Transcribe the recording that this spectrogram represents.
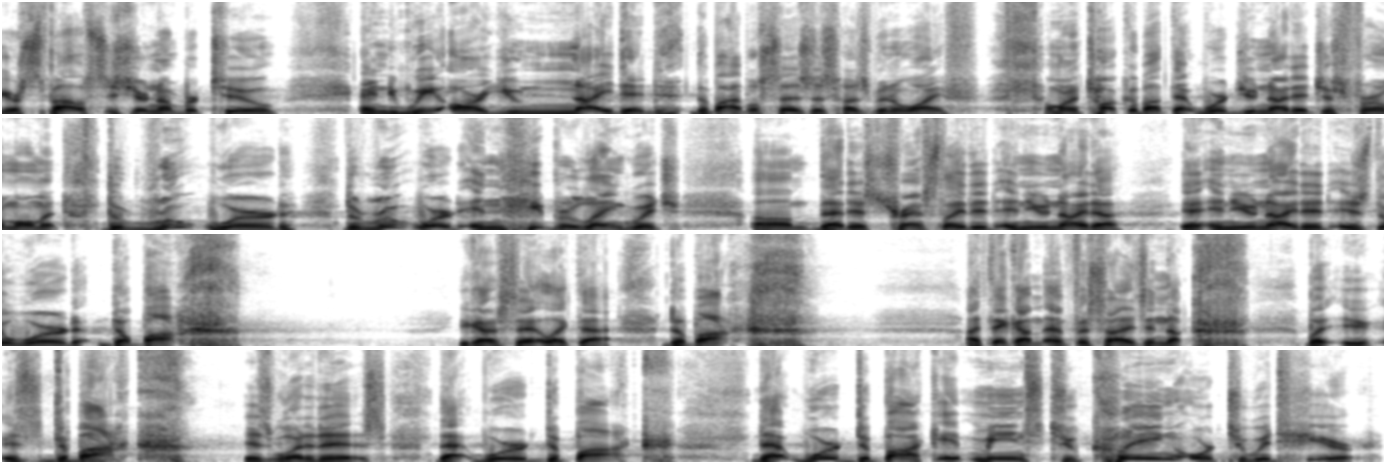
Your spouse is your number two, and we are united, the Bible says, as husband and wife. I want to talk about that word united just for a moment. The root word, the root word in Hebrew language um, that is translated in united, in united is the word dabach. You got to say it like that. Dabach. I think I'm emphasizing the, but it's dabach is what it is. That word debak. That word debak, it means to cling or to adhere.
